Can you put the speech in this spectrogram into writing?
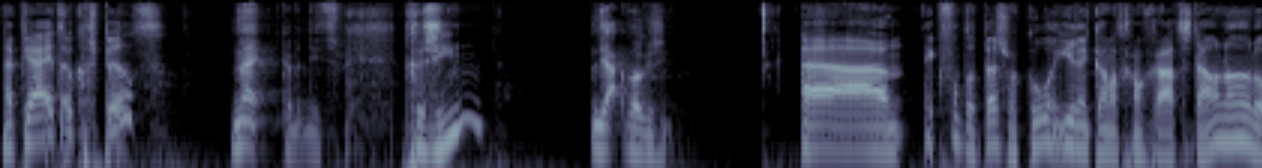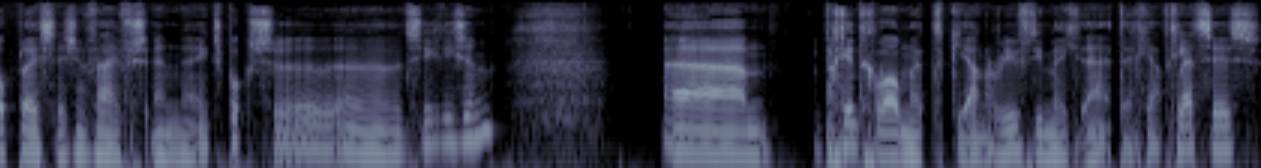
Heb jij het ook gespeeld? Nee, ik heb het niet gespeeld. Gezien? Ja, wel gezien. Ehm, ik vond het best wel cool. Iedereen kan het gewoon gratis downloaden op PlayStation 5 en eh, Xbox eh, series. in. Ehm, het begint gewoon met Keanu Reeves die een beetje tegen je aan het kletsen is.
